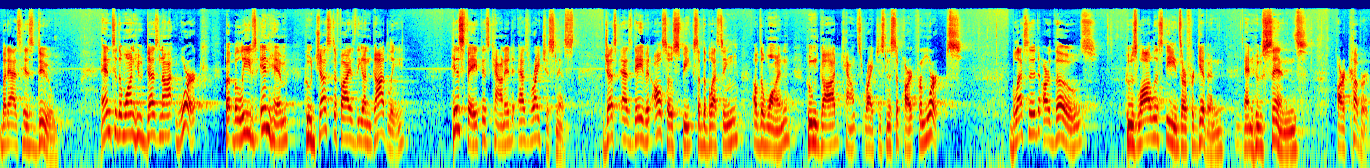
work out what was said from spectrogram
but as his due. And to the one who does not work, but believes in him who justifies the ungodly, his faith is counted as righteousness, just as David also speaks of the blessing of the one whom God counts righteousness apart from works. Blessed are those whose lawless deeds are forgiven and whose sins are covered.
